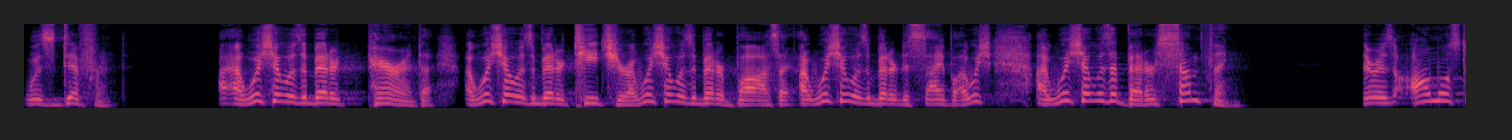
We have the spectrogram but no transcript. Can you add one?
was different. I wish I was a better parent. I wish I was a better teacher. I wish I was a better boss. I wish I was a better disciple. I wish, I wish I was a better something. There is almost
